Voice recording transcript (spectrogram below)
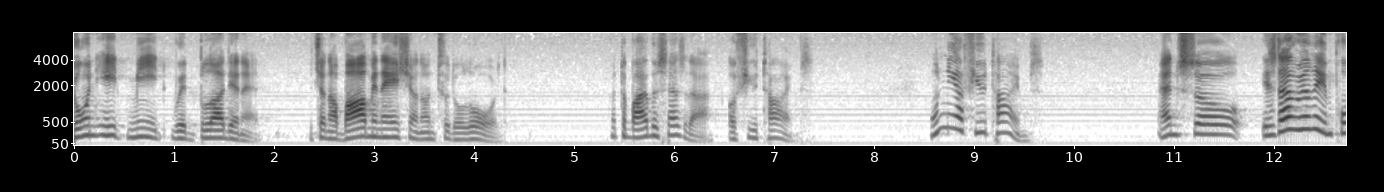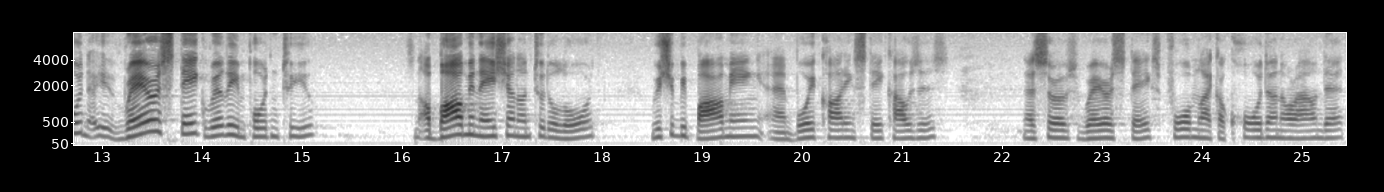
don't eat meat with blood in it. It's an abomination unto the Lord. But the Bible says that a few times. Only a few times. And so, is that really important? Is rare steak really important to you? It's an abomination unto the Lord. We should be bombing and boycotting steakhouses that serves rare steaks, form like a cordon around it,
